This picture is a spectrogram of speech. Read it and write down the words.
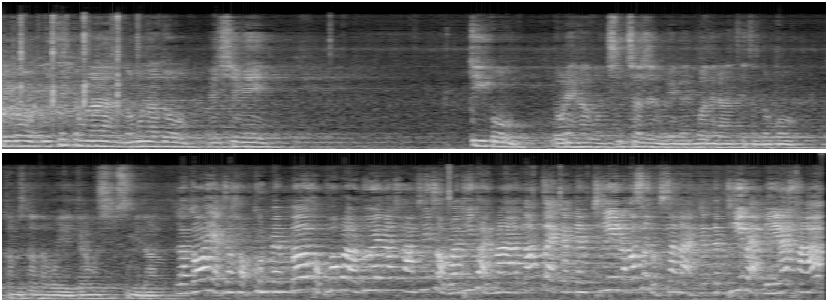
그리고 이틀 동안 너무나도 열심히 뛰고 노래하고 춤춰준 우리 멤버들한테도 너무 감사하다고 얘기하고 싶습니다. แล้วก็อยากจะขอบคุณเมมเบอร์ของพวกเราด้วยนะคะที่สองวันที่ผ่านมาตั้งใจกันเต็มที่ แล้วก็สนุกสนานกันเต็มที่แบบนี้นะครับ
